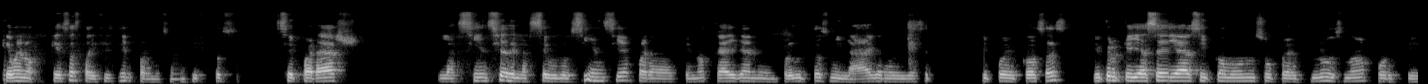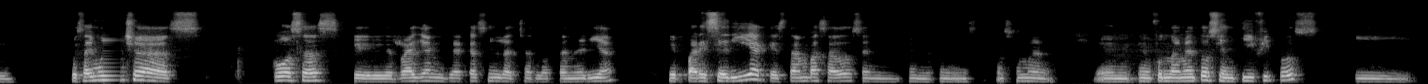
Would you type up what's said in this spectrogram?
que bueno, es hasta difícil para los científicos, separar la ciencia de la pseudociencia para que no caigan en productos milagro y ese tipo de cosas. Yo creo que ya sería así como un super plus, ¿no? Porque pues hay muchas cosas que rayan ya casi en la charlatanería que parecería que están basados en, en, en en, fundamentos científicos y,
